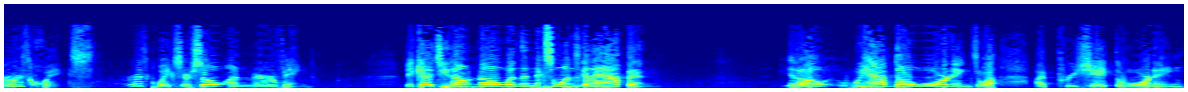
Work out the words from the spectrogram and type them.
earthquakes, earthquakes are so unnerving because you don't know when the next one's going to happen. You know, we have no warnings. Well, I appreciate the warning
